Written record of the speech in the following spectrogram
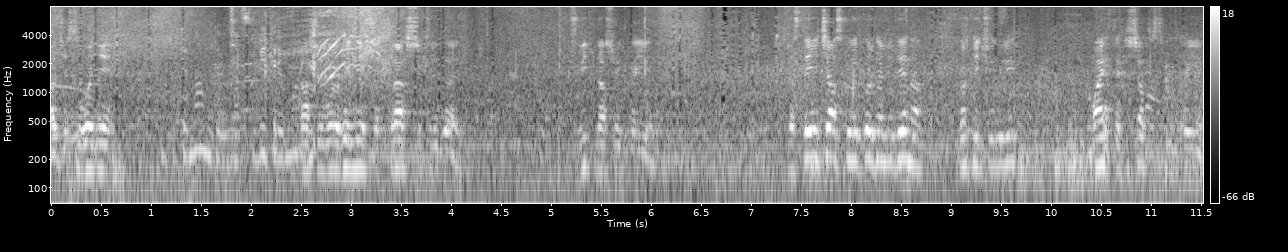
Адже сьогодні. Наші вороги нищать кращих людей, світ нашої країни. Настає час, коли кожна людина, кожен чоловік має захищати свою країну.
